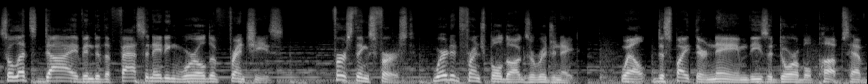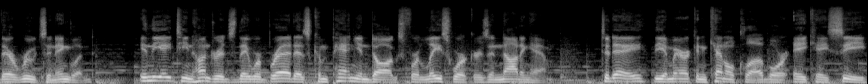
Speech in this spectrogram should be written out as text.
so let's dive into the fascinating world of Frenchies. First things first, where did French Bulldogs originate? Well, despite their name, these adorable pups have their roots in England. In the 1800s they were bred as companion dogs for lace workers in Nottingham. Today, the American Kennel Club, or AKC,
